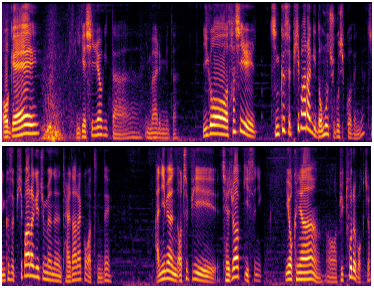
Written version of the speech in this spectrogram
오케이 이게 실력이다. 이 말입니다. 이거 사실 징크스 피바라기 너무 주고 싶거든요. 징크스 피바라기 주면은 달달할 것 같은데 아니면 어차피 제조합기 있으니까. 이거 그냥 어, 빅토르 먹죠.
